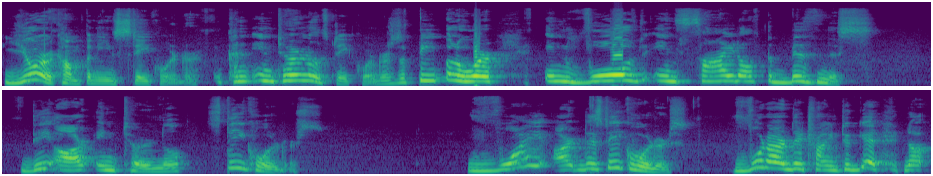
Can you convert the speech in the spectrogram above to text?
your company's stakeholder, internal stakeholders, the people who are involved inside of the business. They are internal stakeholders. Why are they stakeholders? What are they trying to get? Now,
